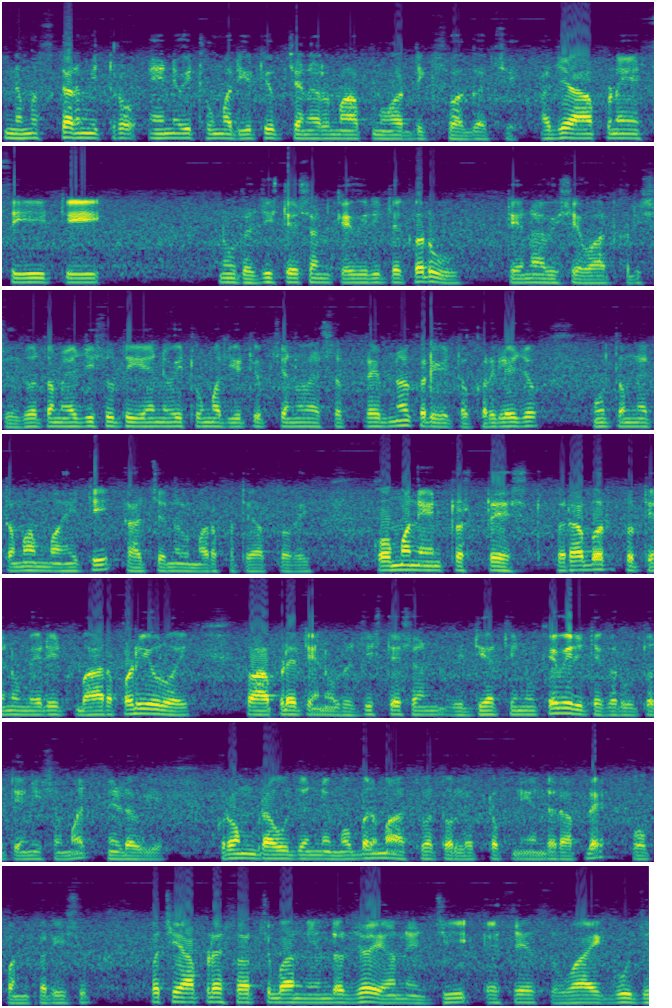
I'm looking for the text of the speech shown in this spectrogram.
નમસ્કાર મિત્રો, N with Umar YouTube ચેનલમાં આપનું હાર્દિક સ્વાગત છે. આજે આપણે સીઈટીનું રજિસ્ટ્રેશન કેવી રીતે કરવું તેના વિશે વાત કરીશું. જો તમે હજી સુધી એન વિથ ઉમર યુટ્યુબ ચેનલને સબસ્ક્રાઈબ ન કરી તો કરી લેજો. હું તમને તમામ માહિતી આ ચેનલ મારફતે આપતો રહીશ. કોમન એન્ટ્રન્સ ટેસ્ટ, બરાબર? તો તેનું મેરિટ બહાર પડ્યું હોય તો આપણે તેનું રજિસ્ટ્રેશન વિદ્યાર્થીનું કેવી રીતે કરવું તો તેની સમજ મેળવીએ. ક્રોમ બ્રાઉઝરને મોબાઈલમાં અથવા તો લેપટોપની અંદર આપણે ઓપન કરીશું. પછી આપણે સર્ચ બારની અંદર જઈ અને જી એસ એસ વાય ગુજ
